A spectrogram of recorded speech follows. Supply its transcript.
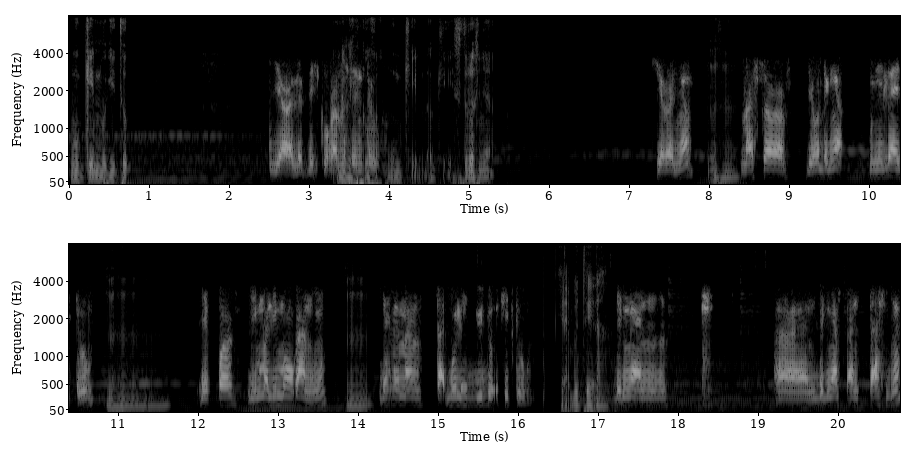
Mungkin begitu? ya lebih kurang Lebih macam tu. kurang Mungkin. Okey, seterusnya. Kiranya Mhm. masa dia orang dengar menilai tu, Mhm. lepas lima-lima orang ni Mhm. dia memang tak boleh duduk situ Ya, betul lah. dengan uh, dengan pantasnya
